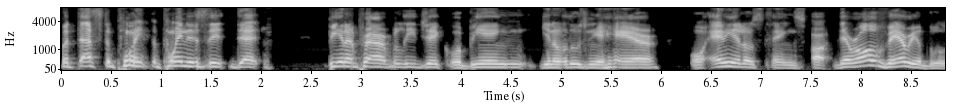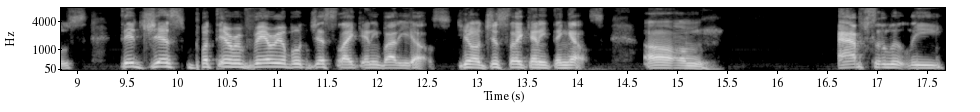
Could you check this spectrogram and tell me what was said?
But that's the point. The point is that that being a paraplegic or being you know losing your hair or any of those things are they're all variables. They're just but they're a variable just like anybody else you know just like anything else. Um absolutely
